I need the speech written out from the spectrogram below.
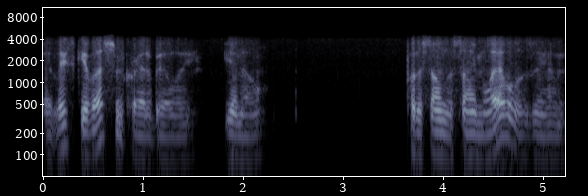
at least give us some credibility, you know, put us on the same level as them.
